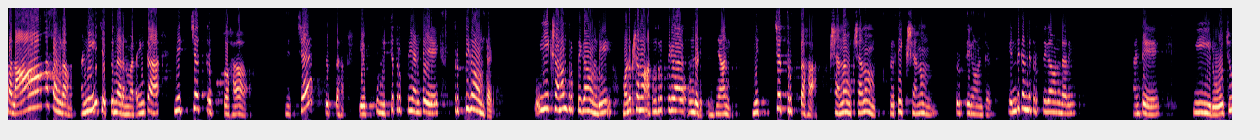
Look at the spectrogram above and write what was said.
ఫలాసంగం అని చెప్తున్నారనమాట ఇంకా నిత్యతృప్త నిత్య తృప్త ఎప్పుడు నిత్యతృప్తి అంటే తృప్తిగా ఉంటాడు. ఈ క్షణం తృప్తిగా ఉండి మరుక్షణం అసంతృప్తిగా ఉండడు జ్ఞాని. నిత్యతృప్త క్షణం క్షణం ప్రతి క్షణం తృప్తిగా ఉంటాడు. ఎందుకంటే తృప్తిగా ఉండాలి? అంటే ఈ రోజు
